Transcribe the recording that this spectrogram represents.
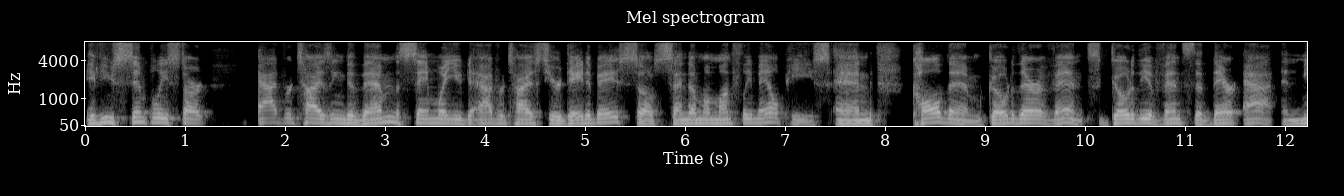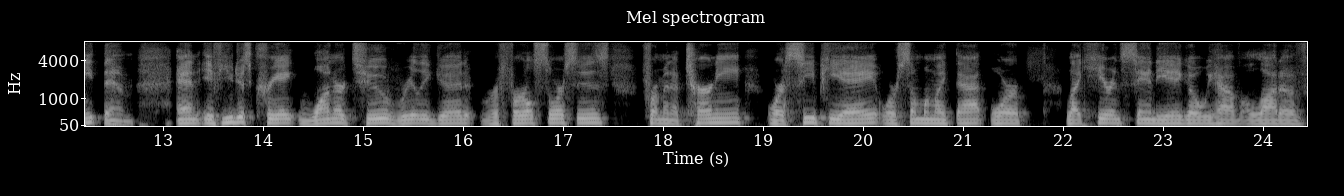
if you simply start advertising to them the same way you'd advertise to your database. So send them a monthly mail piece and call them, go to their events, go to the events that they're at and meet them. And if you just create one or two really good referral sources from an attorney or a CPA or someone like that. Or like here in San Diego, we have a lot of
